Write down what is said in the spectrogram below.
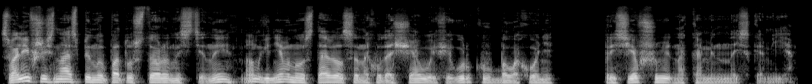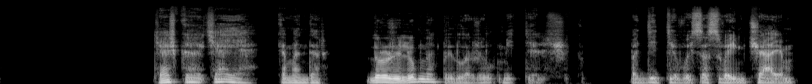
Свалившись на спину по ту сторону стены, он гневно уставился на худощавую фигурку в балахоне, присевшую на каменной скамье. — Чашка чая, командир, — дружелюбно предложил метельщик. — Подите вы со своим чаем,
